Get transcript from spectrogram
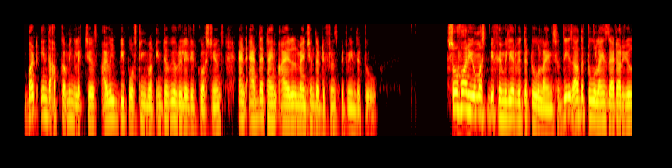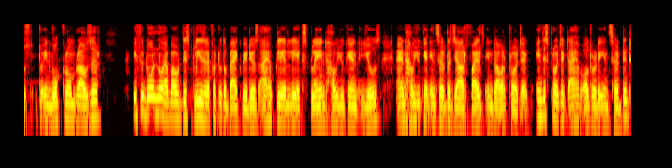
but in the upcoming lectures I will be posting one interview related questions and at that time I will mention the difference between the two. So far you must be familiar with the two lines. These are the two lines that are used to invoke Chrome browser if you don't know about this please refer to the back videos. I have clearly explained how you can use and how you can insert the jar files into our project. In this project i have already inserted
